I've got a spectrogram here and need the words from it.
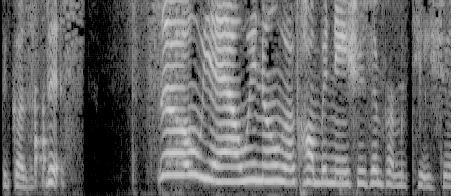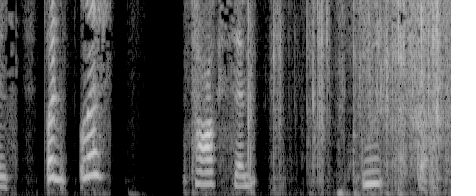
because of this. So yeah, we know about combinations and permutations, but let's talk some deep stuff.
